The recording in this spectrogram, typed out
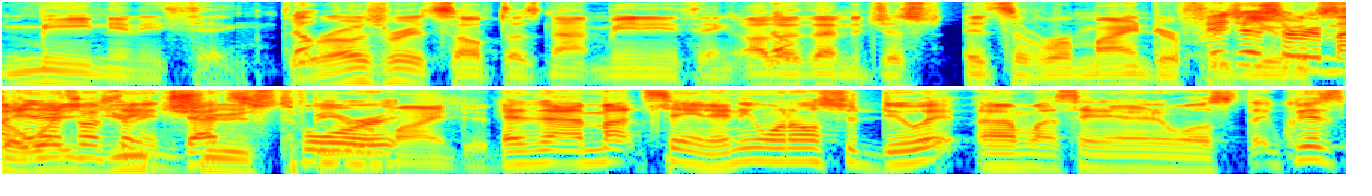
mean anything. The Nope. rosary itself does not mean anything other than it just it's a reminder for It's you. just a it's reminder. the That's way you choose to for, be reminded. And I'm not saying anyone else should do it. I'm not saying anyone else because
